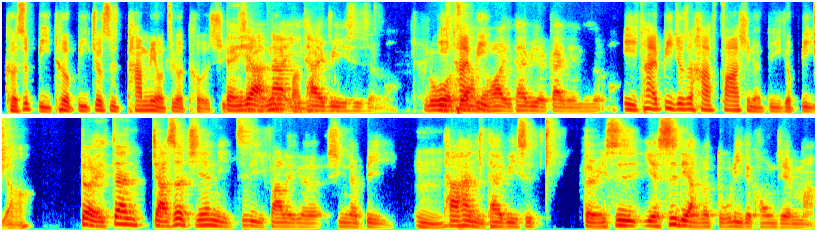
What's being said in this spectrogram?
可是比特币就是它没有这个特性。等一下，那以太币是什么？如果以太币的话，以太币的概念是什么？以太币就是它发行的第一个币啊。对，但假设今天你自己发了一个新的币，嗯，它和以太币是等于是也是两个独立的空间嘛？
